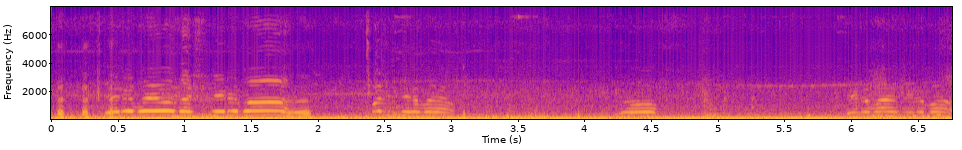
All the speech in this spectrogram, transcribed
내려봐요 다시 내려봐. 네. 빨리 내려봐요. 쭉. 내려봐요 내려봐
